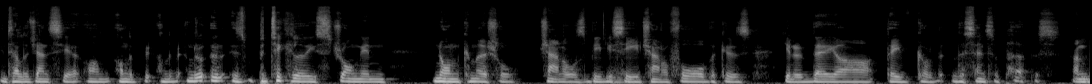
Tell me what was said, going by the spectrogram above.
intelligentsia on on the, on the is particularly strong in non-commercial channels, BBC, yeah. Channel Four, because you know they are they've got the sense of purpose, and mm.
